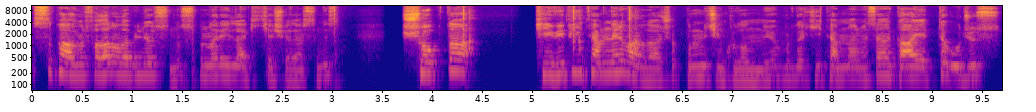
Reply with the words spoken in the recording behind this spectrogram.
spawner falan alabiliyorsunuz. Bunları illaki keşfedersiniz. Shop'ta PvP itemleri var daha çok. Bunun için kullanılıyor. Buradaki itemler mesela gayet de ucuz.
